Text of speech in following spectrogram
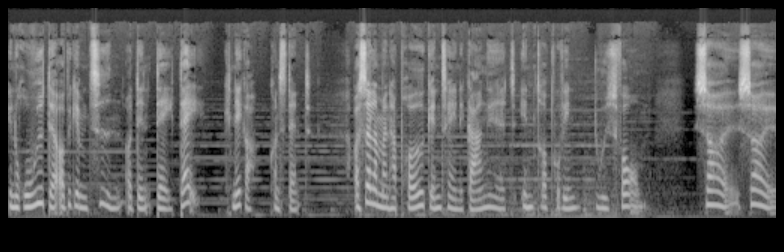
En rude, der op igennem tiden og den dag i dag knækker konstant. Og selvom man har prøvet gentagende gange at ændre på vinduets form, så, så,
